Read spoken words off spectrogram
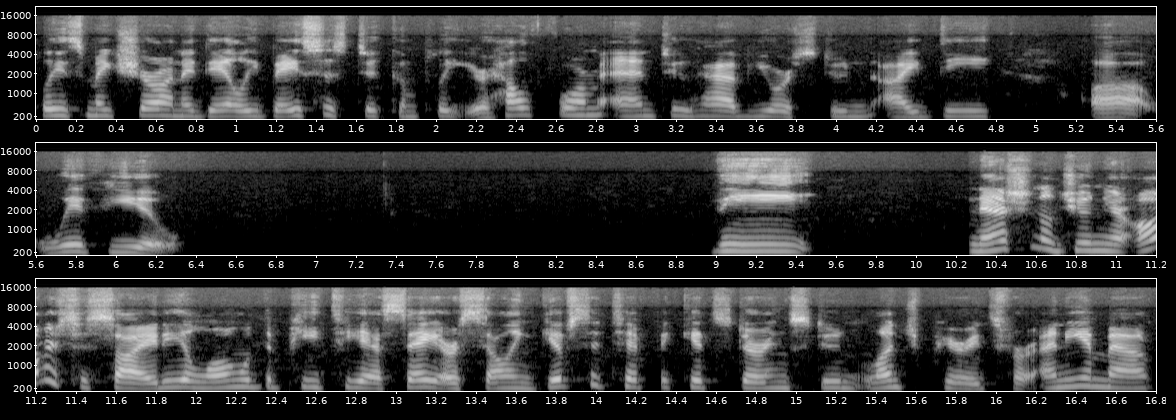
Please make sure on a daily basis to complete your health form and to have your student ID uh, with you. The National Junior Honor Society, along with the PTSA, are selling gift certificates during student lunch periods for any amount,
